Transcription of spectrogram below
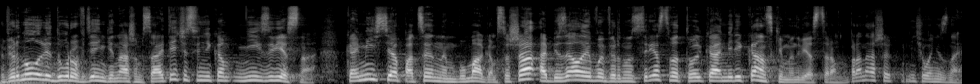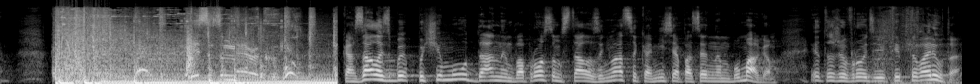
Вернул ли Дуров деньги нашим соотечественникам, неизвестно. Комиссия по ценным бумагам США обязала его вернуть средства только американским инвесторам. Про наших ничего не знаем. Казалось бы, почему данным вопросом стала заниматься комиссия по ценным бумагам? Это же вроде криптовалюта.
